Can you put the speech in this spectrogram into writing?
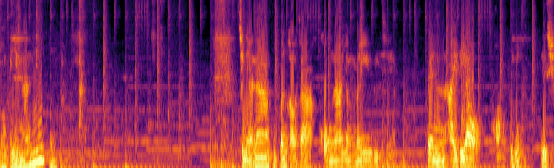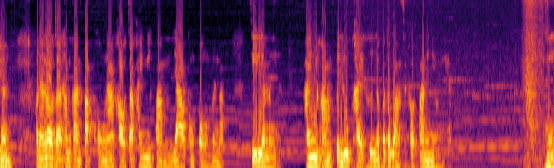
ลงไปอย่างนั้นนิดหนึ่ง ทีนี้หน้าคุณเปิ้ลเขาจะโคงหน้ายังไม่ V shape เป็นไอเดียลของผู้หญิงเอเชียนเพราะนั้นเราจะทำการปรับโครงหน้าเขาจากให้มีความยาวตรงๆเป็นแบบสี่เหลี่ยมเลยเนี่ยให้มีความเป็นรูปไข่ขึ้น แล้วก็จะวางสเกลต้าในแนวนี้ครับนี่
